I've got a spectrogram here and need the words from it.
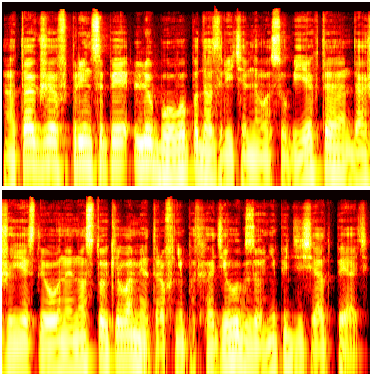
а также, в принципе, любого подозрительного субъекта, даже если он и на 100 километров не подходил к зоне 55.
